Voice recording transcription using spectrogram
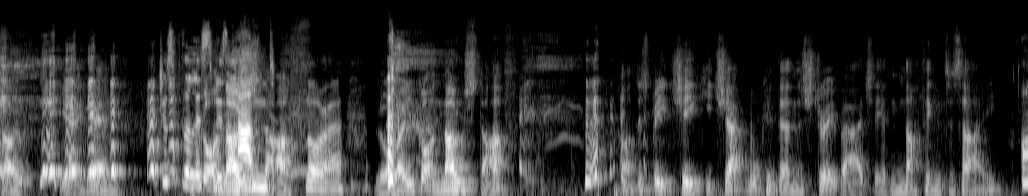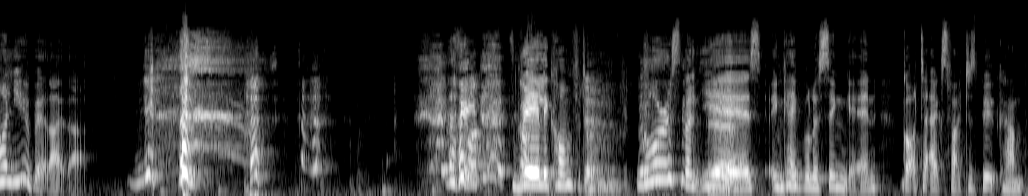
So, yeah, again, Just for the You've gotta listeners know and stuff. Laura. Laura, you've got to know stuff. Can't just be cheeky chap walking down the street but actually have nothing to say. Aren't you a bit like that? like, really confident. Laura spent years incapable of singing, got to X Factor's boot camp,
